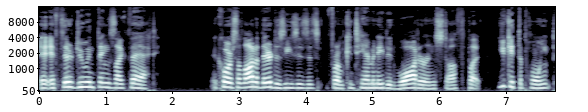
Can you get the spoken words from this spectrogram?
if they're doing things like that. Of course, a lot of their diseases is from contaminated water and stuff, but you get the point.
